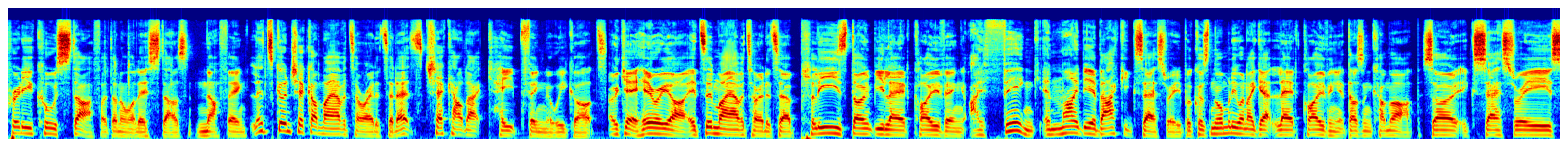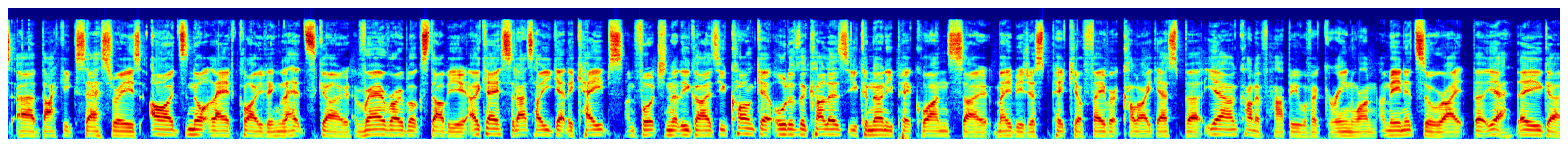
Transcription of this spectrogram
pretty cool stuff. I don't know what this does. Nothing. Let's go and check out my avatar editor. Let's check out that cape thing that we got. Okay, here we are. It's in my avatar editor. Please don't be layered clothing. I think it might be a back accessory because normally when I get layered clothing, it doesn't come up. So accessories, uh, back accessories. Oh, it's not layered clothing. Let's go. Rare Roblox W. Okay, so that's how you get the capes. Unfortunately, guys, you can't get all of the colors. You can only pick one. So maybe just pick your favorite color, I guess. But yeah, I'm kind of happy with a green one. I mean, it's all right right. But yeah, there you go.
